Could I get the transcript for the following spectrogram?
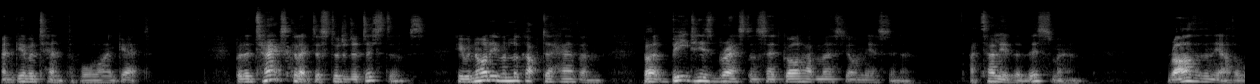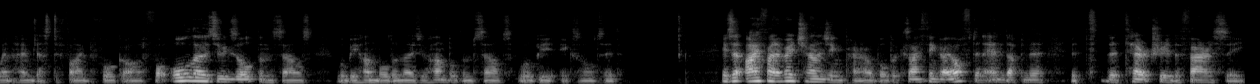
and give a tenth of all I get. But the tax collector stood at a distance. He would not even look up to heaven, but beat his breast and said, God have mercy on me, a sinner. I tell you that this man, rather than the other, went home justified before God. For all those who exalt themselves will be humbled, and those who humble themselves will be exalted. It's a, I find a very challenging parable because I think I often end up in the, the, the territory of the Pharisee.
